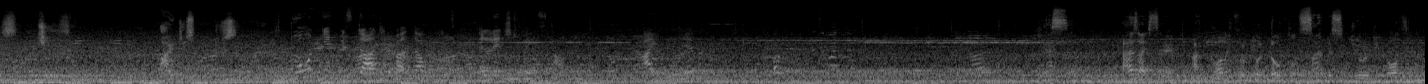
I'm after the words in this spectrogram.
It's cheesy. I just need to see Don't get me started about that woman's alleged face I never. Yes, sir. As I said, I'm calling from your local cybersecurity authority.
